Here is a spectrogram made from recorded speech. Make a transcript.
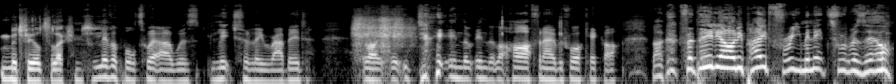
midfield selections. Liverpool Twitter was literally rabid. Like it, in the in the like half an hour before kickoff, like Fabinho only played three minutes for Brazil.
